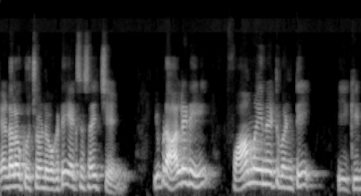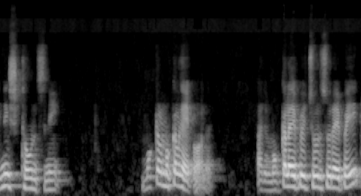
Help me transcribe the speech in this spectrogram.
ఎండలో కూర్చోండి ఒకటి ఎక్సర్సైజ్ చేయండి. ఇప్పుడు ఆల్రెడీ ఫామ్ అయినటువంటి ఈ కిడ్నీ స్టోన్స్ని ముక్కలు ముక్కలుగా అయిపోవాలి. అది ముక్కలు అయిపోయి చూరు అయిపోయి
